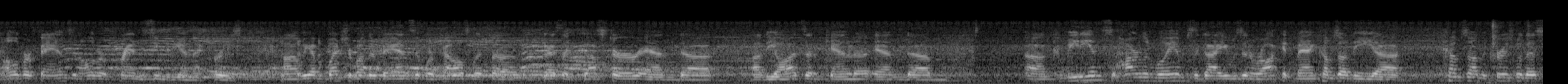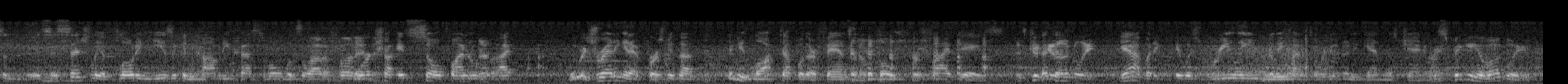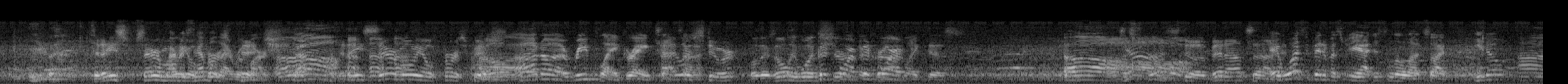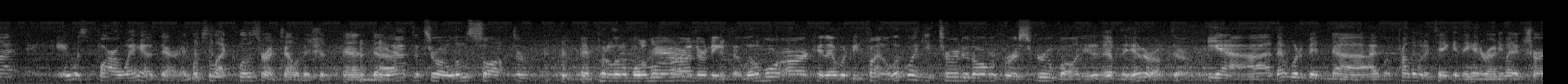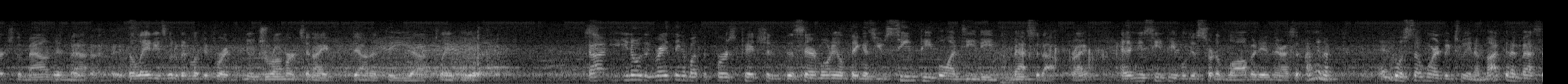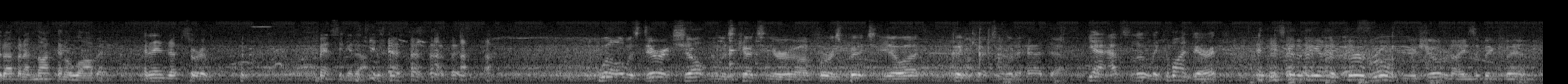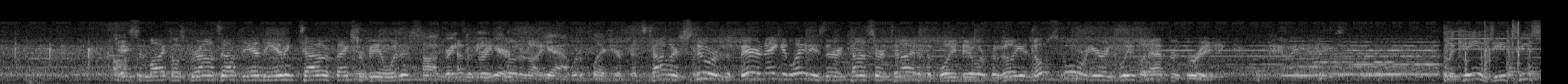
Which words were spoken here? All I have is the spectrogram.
all of our fans and all of our friends seem to be on that cruise. Uh, we have a bunch of other bands that we're pals with, uh, guys like Guster and uh, uh, the Odds out of Canada, and um, uh, comedians. Harland Williams, the guy who was in Rocket Man, comes on the uh, comes on the cruise with us, and it's essentially a floating music and comedy festival with It's a lot of fun. isn't it? It's so fun. I, we were dreading it at first. We thought they'd be locked up with our fans on a boat for five days. It's going to get ugly. Yeah, but it, it was really, really fun. So we're doing it again this Now, January. speaking of ugly, today's I ceremonial resemble first that pitch. remark. Oh. Today's ceremonial first pitch. Oh, no, a replay. Great. Tyler That's, uh, Stewart Well, there's only one Good shirt form, in a crowd like this. Oh. just to a bit outside. It was a bit of a, yeah, just a little outside. You know, uh, it was far away out there. It looks a lot closer on television. And You uh, have to throw it a little softer and put a little more Little more air arc. underneath it, a little more arc, and it would be fine. It looked like you turned it over for a screwball and you didn't have the hitter up there. yeah, uh, that would have been, uh, I probably would have taken the hitter out. He might have charged the mound, and uh, the ladies would have been looking for a new drummer tonight down at the uh, Plain Uh, you know, the great thing about the first pitch and the ceremonial thing is you've seen people on TV mess it up, right? And then you've seen people just sort of lob it in there. I said, I'm going to go somewhere in between. I'm not going to mess it up, and I'm not going to lob it. And I ended up sort of messing it up. Well, it was Derek Shelton who was catching your uh, first pitch, you know what? Good catcher would have had that. yeah, absolutely. Come on, Derek. He's going to be in the third row for your show tonight. He's a big fan. Jason Michaels grounds out the end of the inning. Tyler, thanks for being with us. Uh, great Have to a be great here. show tonight. Yeah, what a pleasure. That's Tyler Stewart, the Barenaked Ladies. They're at concert tonight at the Plain Dealer Pavilion. No score here in Cleveland after three. The K&G 2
